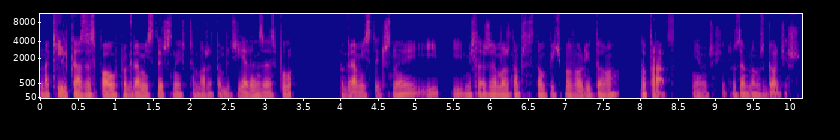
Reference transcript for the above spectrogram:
na kilka zespołów programistycznych, czy może to być jeden zespół programistyczny i, i myślę, że można przystąpić powoli do do pracy. Nie wiem, czy się tu ze mną zgodzisz.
